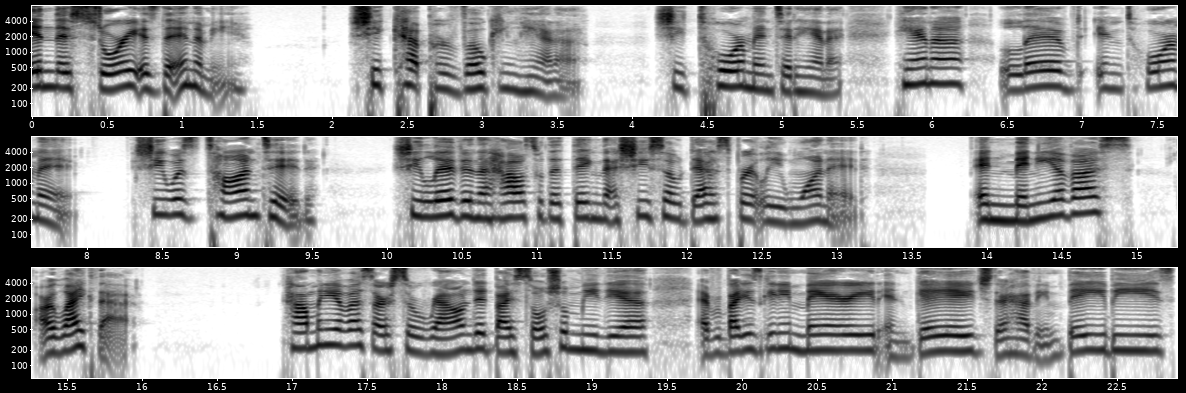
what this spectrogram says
in this story is the enemy. She kept provoking Hannah. She tormented Hannah. Hannah lived in torment. She was taunted. She lived in the house with a thing that she so desperately wanted. And many of us are like that. How many of us are surrounded by social media? Everybody's getting married, engaged, they're having babies,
